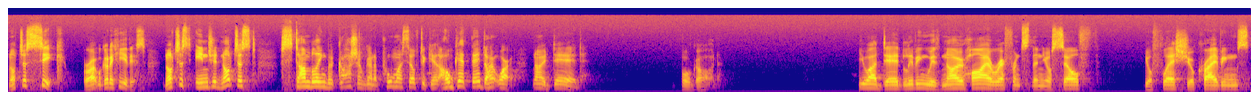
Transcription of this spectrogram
Not just sick, all right, we've got to hear this. Not just injured, not just stumbling, but gosh, I'm going to pull myself together. I'll get there, don't worry. No, dead before God. You are dead, living with no higher reference than yourself, your flesh, your cravings,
